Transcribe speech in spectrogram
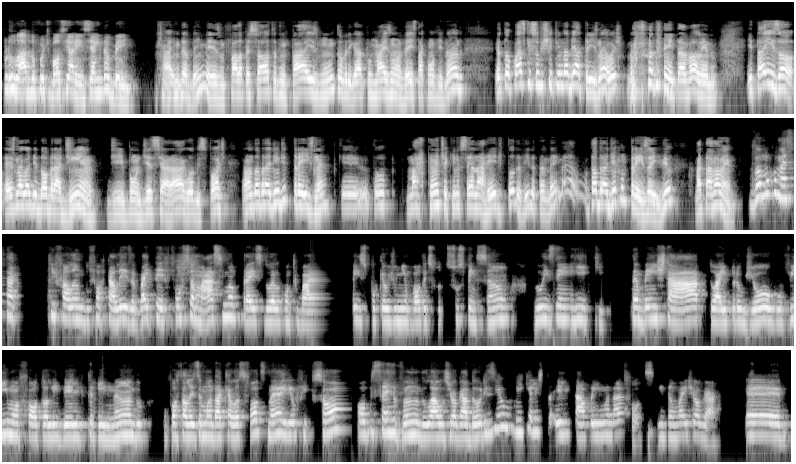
para o lado do futebol cearense, ainda bem. Ainda bem mesmo. Fala pessoal, tudo em paz? Muito obrigado por mais uma vez estar convidando. Eu tô quase que substituindo a Beatriz, né, hoje? Mas tudo bem, tá valendo. E Thaís, ó, esse negócio de dobradinha de Bom Dia Ceará, Globo Esporte, é uma dobradinha de três, né? Porque eu tô marcante aqui no Cé na Rede toda a vida também, mas dobradinha com três aí, viu? Mas tá valendo. Vamos começar aqui falando do Fortaleza. Vai ter força máxima para esse duelo contra o Bahia isso porque o Juninho volta de suspensão. Luiz Henrique também está apto aí para o jogo. Vi uma foto ali dele treinando. O Fortaleza mandar aquelas fotos, né? E eu fico só observando lá os jogadores e eu vi que ele ele estava em uma das fotos. Então vai jogar. É,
